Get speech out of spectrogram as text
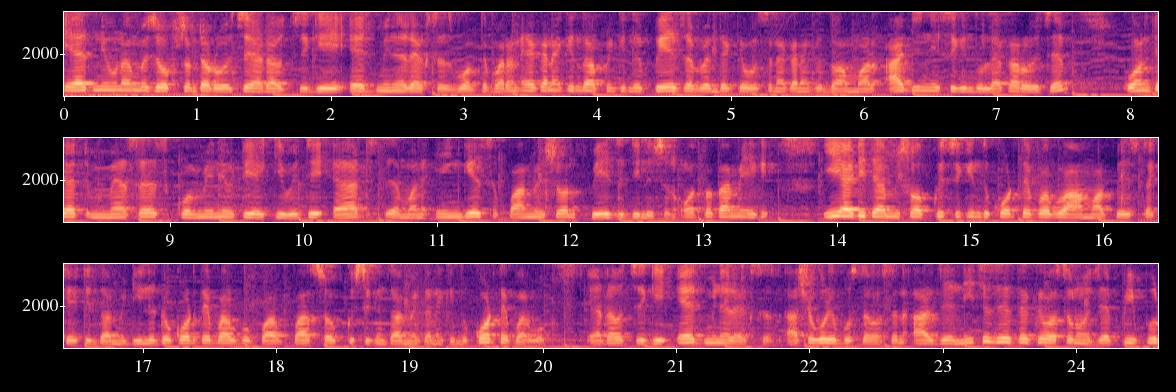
অ্যাড নিউ নামে যে অপশনটা রয়েছে, এটা হচ্ছে কি অ্যাডমিনের অ্যাক্সেস বলতে পারেন। এখানে কিন্তু আপনি কিন্তু পেয়ে যাবেন, দেখতে পাচ্ছেন এখানে কিন্তু আমার আইডি নিচে কিন্তু লেখা রয়েছে contact message community activity ads মানে ইংগেজ পারমিশন পেজ ডিলিশন অর্থাৎ আমি এই আইডিতে আমি সব কিছু কিন্তু করতে পারব, আমার পেজটাকে কিন্তু আমি ডিলিটও করতে পারব প্লাস সব কিছু কিন্তু আমি এখানে কিন্তু করতে পারব। এটা হচ্ছে কি অ্যাডমিনের অ্যাক্সেস আশা করি বুঝতে পারছেন। আর যে নিচে যে দেখতে পাচ্ছেন হচ্ছে যে পিপুল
